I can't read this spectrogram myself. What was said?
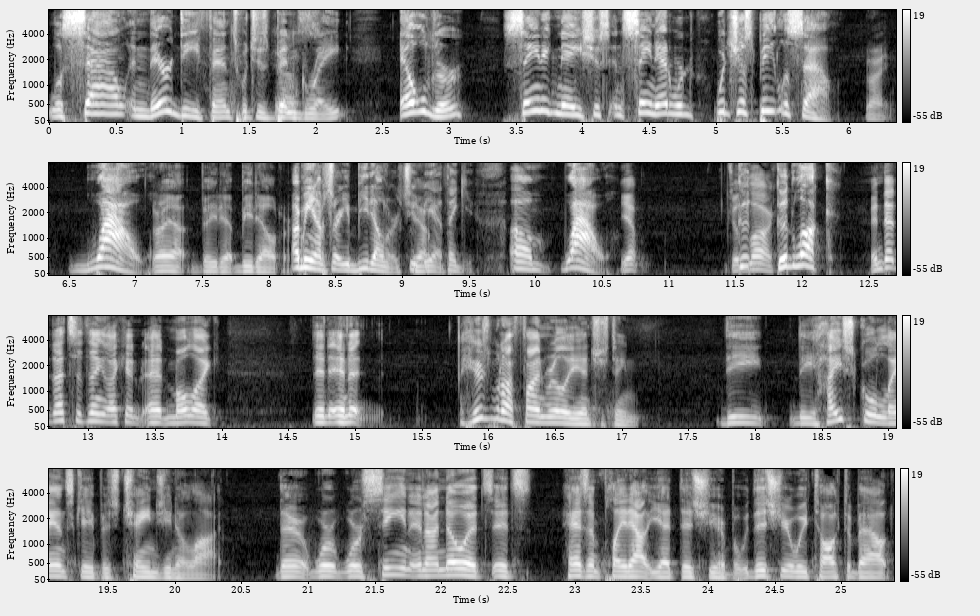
LaSalle and their defense, which has been great. Elder, St. Ignatius, and St. Edward, which just beat LaSalle. right. Wow. Oh, yeah, beat, beat Elder. I mean, I'm sorry, you beat Elder. Excuse me. Yeah, thank you. Um, wow. yep. Good, Good luck. Good luck. And that, that's the thing, like at, at Moeller, and, and it, here's what I find really interesting: the the high school landscape is changing a lot. There, we're we're seeing, and I know it's it's hasn't played out yet this year, but this year we talked about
